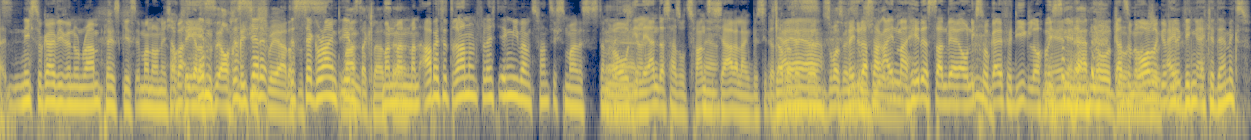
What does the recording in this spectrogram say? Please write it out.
ist aber nicht so geil, wie wenn du in Ramen Place gehst, immer noch nicht. Aber Okay, ja, eben, das ist auch richtig ja der, schwer. Das, Das ist der ist Grind eben. Masterclass, Man, man, man arbeitet dran und vielleicht irgendwie beim 20. Mal ist es dann oh, die lernen das ja so 20 Jahre lang, bis sie das Ja, das ja, ist ja. halt sowas wie Wenn du das nach Sushi. einmal hittest, dann wäre auch nicht so geil für die, glaube ich. Nee, nee. No ganze no Branche joke. Ey, wegen Academics,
